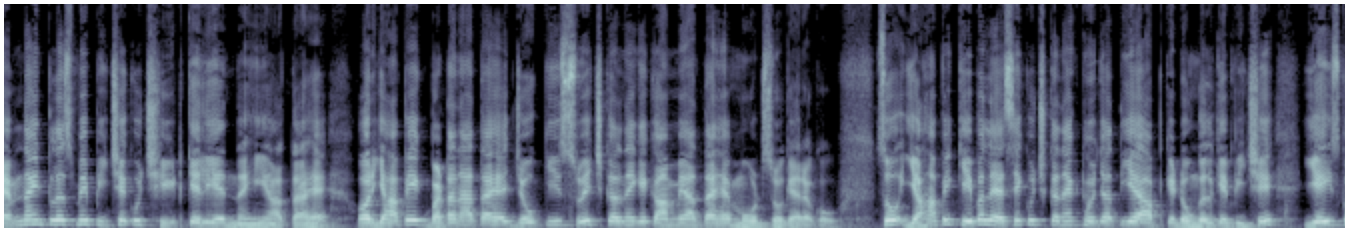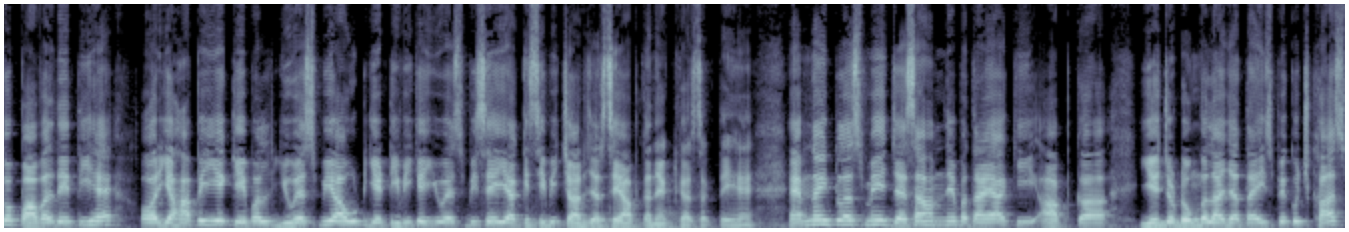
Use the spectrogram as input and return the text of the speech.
M9 प्लस में पीछे कुछ हीट के लिए नहीं आता है और यहाँ पे एक बटन आता है जो कि स्विच करने के काम में आता है मोड्स वगैरह को। सो so, यहाँ पे केबल ऐसे कुछ कनेक्ट हो जाती है आपके डोंगल के पीछे। ये इसको पावर देती है और यहाँ पे ये केबल यूएसबी आउट ये टीवी के यूएसबी से या किसी भी चार्जर से आप कनेक्ट कर सकते हैं। एम नाइन प्लस में जैसा हमने बताया कि आपका ये जो डोंगल आ जाता है, इस पर कुछ खास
